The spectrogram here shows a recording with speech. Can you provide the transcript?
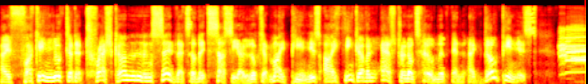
I fucking looked at a trash can and said that's a bit sussy. I looked at my penis, I think of an astronaut's helmet, and I go penis. Ah!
